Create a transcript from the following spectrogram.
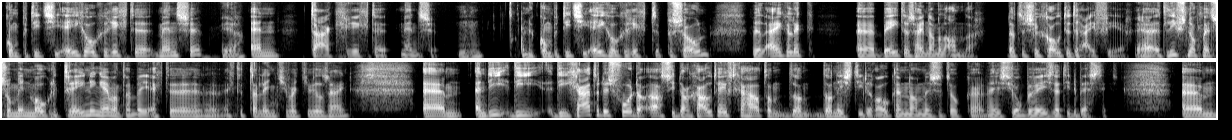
competitie-ego-gerichte mensen Ja. en taakgerichte mensen. Mhm. En een competitie-ego-gerichte persoon wil eigenlijk eh, beter zijn dan een ander. Dat is een grote drijfveer. Ja. Het liefst nog met zo min mogelijk training, hè, want dan ben je echt, eh, echt het talentje wat je wil zijn. Ehm, en die, die, die gaat er dus voor, dat als hij dan goud heeft gehaald, dan, dan, dan is hij er ook. En dan is, het ook, eh, dan is hij ook bewezen dat hij de beste is. Ehm,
